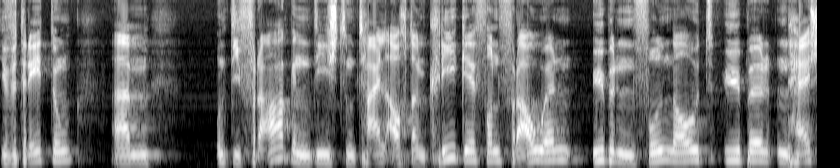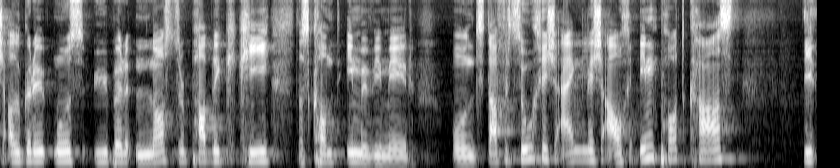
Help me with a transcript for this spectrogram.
die Vertretung. Ähm, und die Fragen, die ich zum Teil auch dann kriege von Frauen über einen Full Node, über einen Hash-Algorithmus, über einen Nostr Public Key, das kommt immer wie mehr. Und da versuche ich eigentlich auch im Podcast die,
